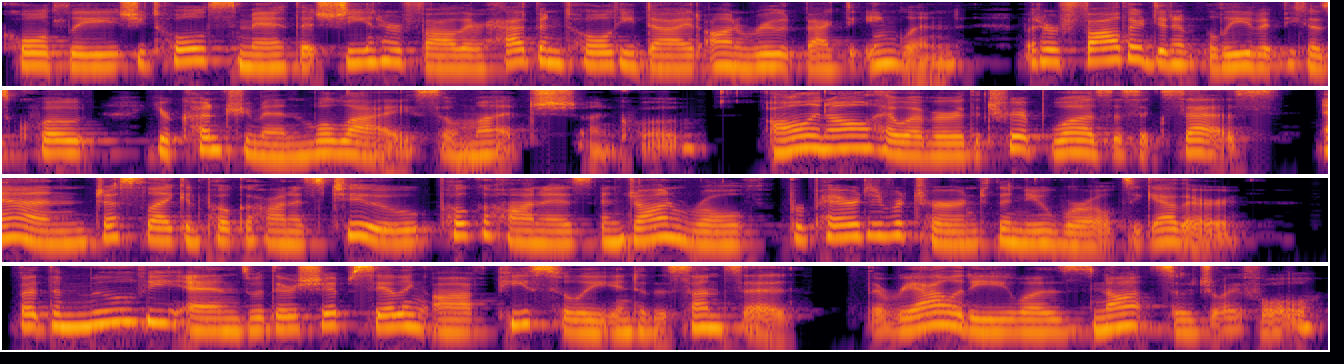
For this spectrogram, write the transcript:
Coldly, she told Smith that she and her father had been told he died en route back to England, but her father didn't believe it because, quote, your countrymen will lie so much, unquote. All in all, however, the trip was a success. And, just like in Pocahontas 2, Pocahontas and John Rolfe prepare to return to the New World together. But the movie ends with their ship sailing off peacefully into the sunset. The reality was not so joyful.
